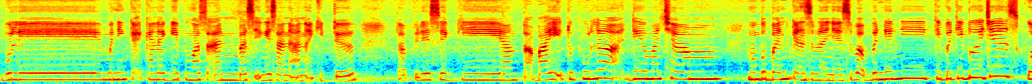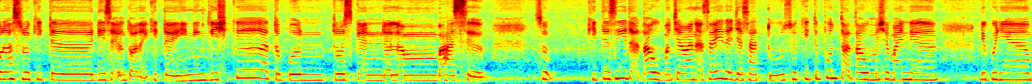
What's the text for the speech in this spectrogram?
boleh meningkatkan lagi penguasaan bahasa Inggeris anak-anak kita. Tapi dari segi yang tak baik tu pula dia macam membebankan sebenarnya sebab benda ni tiba-tiba je sekolah suruh kita decide untuk anak kita in English ke ataupun teruskan dalam bahasa. So kita sendiri tak tahu macam anak saya dah darjah satu so kita pun tak tahu macam mana dia punya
